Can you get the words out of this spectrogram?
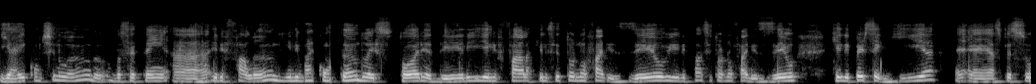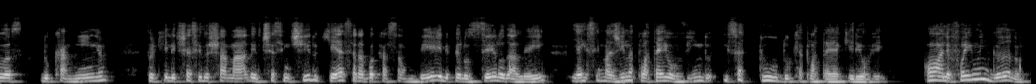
E aí, continuando, você tem a, ele falando e ele vai contando a história dele, e ele fala que ele se tornou fariseu, e ele se tornou fariseu, que ele perseguia é, as pessoas do caminho, porque ele tinha sido chamado, ele tinha sentido que essa era a vocação dele, pelo zelo da lei. E aí você imagina a plateia ouvindo, isso é tudo que a plateia queria ouvir. Olha, foi um engano.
